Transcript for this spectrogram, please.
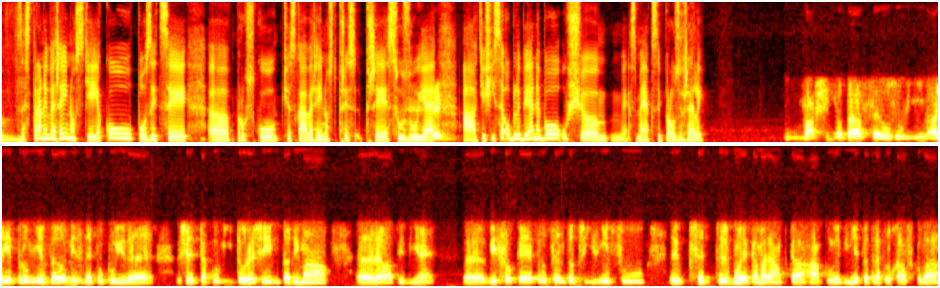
ze strany veřejnosti. Jakou pozici Rusku česká veřejnost přisuzuje a těší se oblibě, nebo už jsme jaksi prozřeli? Vaší otázce rozumím a je pro mě velmi znepokojivé, že takovýto režim tady má relativně vysoké procento příznivců. Eh, před moje kamarádka a kolegyně Petra Procházková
